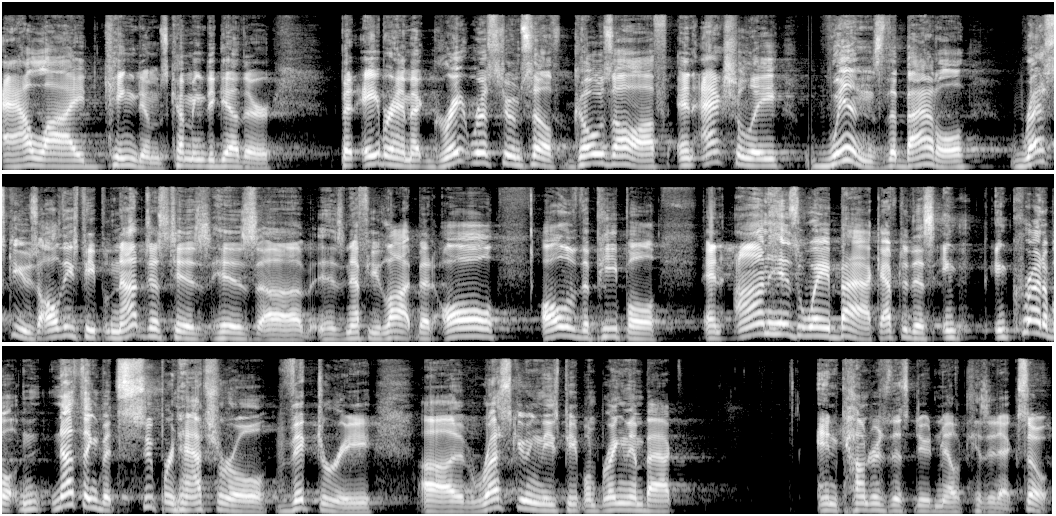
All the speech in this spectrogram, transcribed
allied kingdoms coming together. But Abraham, at great risk to himself, goes off and actually wins the battle, rescues all these people, not just his, his, uh, his nephew Lot, but all, all of the people. And on his way back, after this in- incredible, nothing but supernatural victory, uh, rescuing these people and bringing them back, encounters this dude Melchizedek. So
